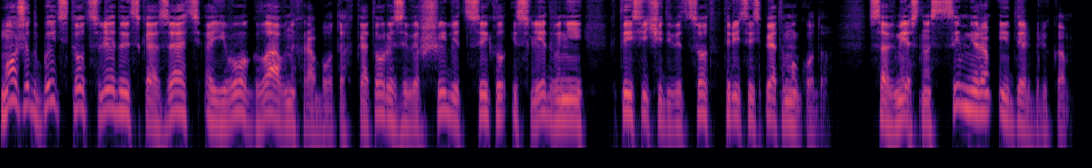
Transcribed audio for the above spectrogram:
Может быть, тут следует сказать о его главных работах, которые завершили цикл исследований к 1935 году совместно с Циммером и Дельбрюком,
